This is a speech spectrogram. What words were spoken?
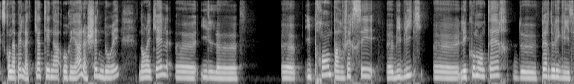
ce qu'on appelle la Catena Aurea, la chaîne dorée, dans laquelle il il prend par verset biblique les commentaires de pères de l'Église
